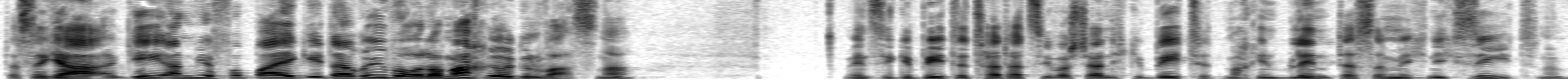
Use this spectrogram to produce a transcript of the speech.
dass er, ja, geh an mir vorbei, geh darüber oder mach irgendwas. Ne? Wenn sie gebetet hat, hat sie wahrscheinlich gebetet, mach ihn blind, dass er mich nicht sieht. Ne?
